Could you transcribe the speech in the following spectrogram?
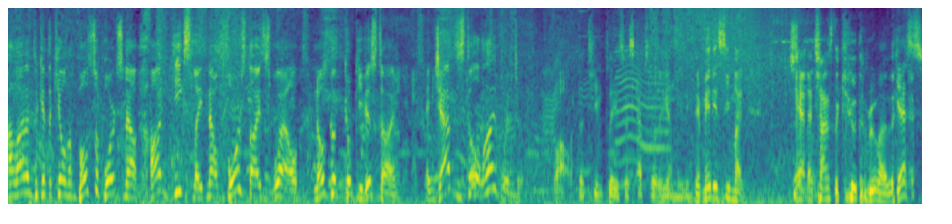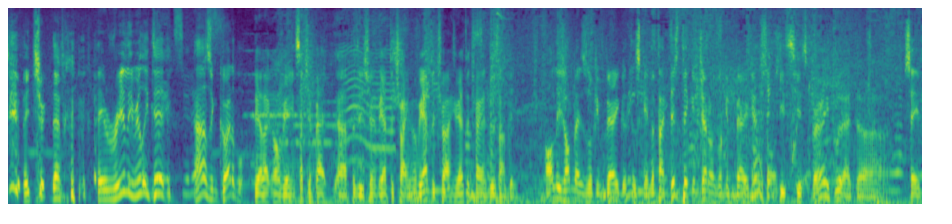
allow him to get the kills on both supports now. On Geek Slate, now Force dies as well. No good cookie this time. And Jabs is still alive, Winter. Wow, the team play is just absolutely amazing. They made it seem like they had a chance to kill the room. Yes. they tricked them. They really, really did. That was incredible. They're like, oh, we're in such a bad uh, position. We have to try. We have to try. We have to try and do something. All these Omni is looking very good this game. In fact, this pick in general is looking very, good. Yeah, I think he's, he's very good at the Save.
